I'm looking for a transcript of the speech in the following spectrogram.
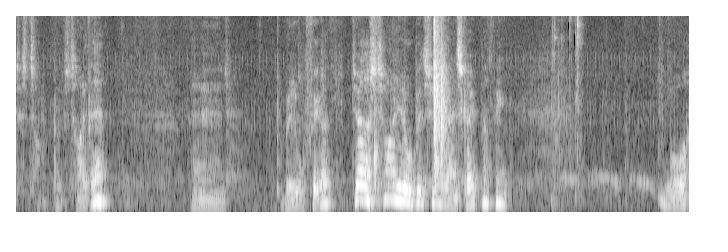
Just tie, boats tie there. And probably a little figure. Just tiny little bits of landscape, nothing more.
